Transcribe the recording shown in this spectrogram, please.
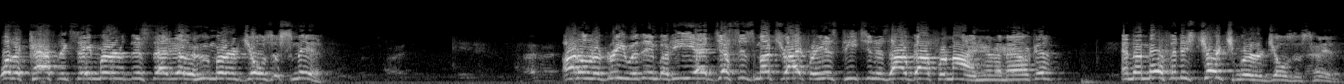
well the Catholics say murdered this, that, and the other. Who murdered Joseph Smith? I don't agree with him, but he had just as much right for his teaching as I've got for mine here in America. And the Methodist Church murdered Joseph Smith.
